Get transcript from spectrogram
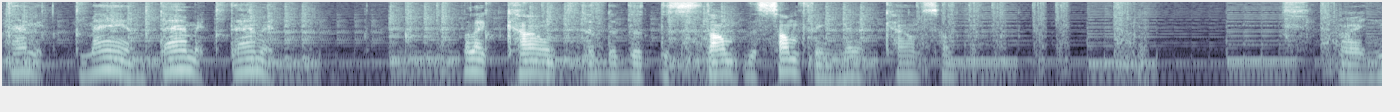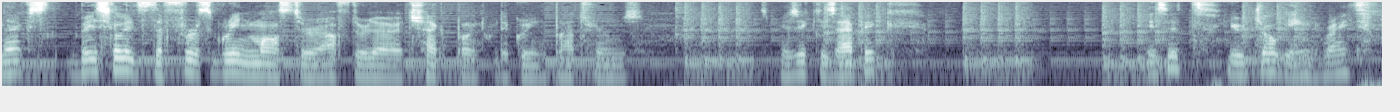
Damn it, man, damn it, damn it. Well, I count the, the, the, the, stump, the something, I count something. Alright, next. Basically, it's the first green monster after the checkpoint with the green platforms. This music is epic. Is it? You're jogging, right?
